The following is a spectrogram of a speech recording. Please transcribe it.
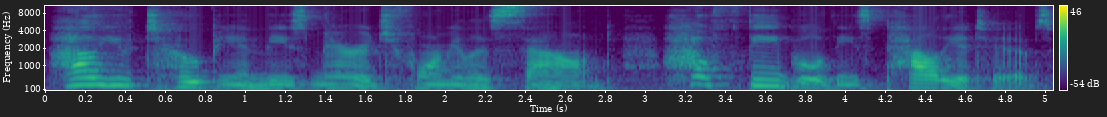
How utopian these marriage formulas sound. How feeble these palliatives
